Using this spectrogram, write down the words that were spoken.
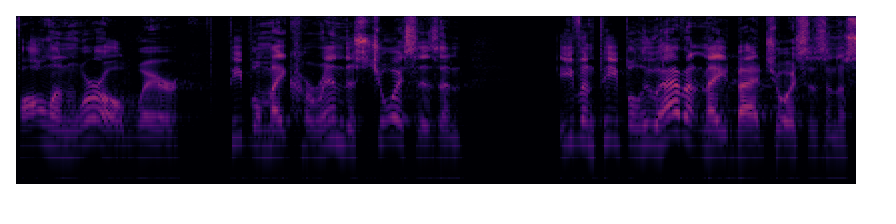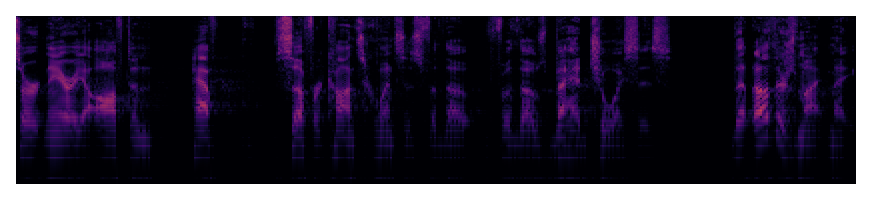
fallen world where people make horrendous choices and even people who haven't made bad choices in a certain area often have suffer consequences for those, for those bad choices that others might make.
